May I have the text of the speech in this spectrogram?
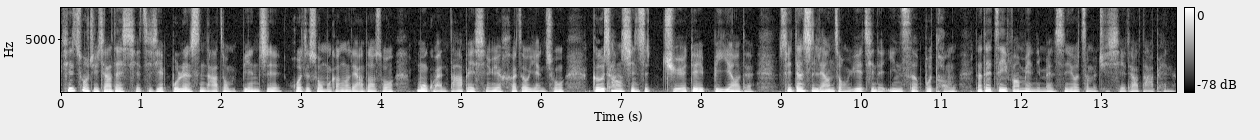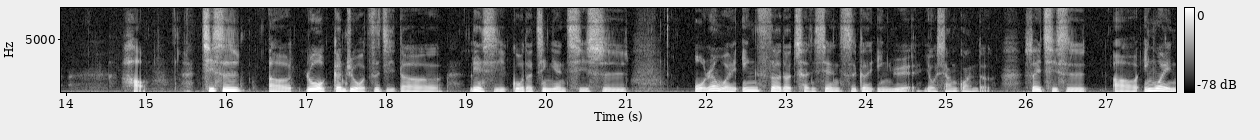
其实作曲家在写这些，不论是哪种编制，或者说我们刚刚聊到说木管搭配弦乐合奏演出，歌唱性是绝对必要的。所以，但是两种乐器的音色不同，那在这一方面，你们是又怎么去协调搭配呢？好，其实呃，如果根据我自己的练习过的经验，其实。我认为音色的呈现是跟音乐有相关的，所以其实呃，因为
